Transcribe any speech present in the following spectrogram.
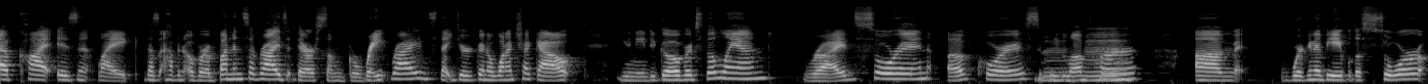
Epcot isn't like doesn't have an overabundance of rides, there are some great rides that you're gonna want to check out. You need to go over to the land, ride Soarin', of course. We love her. Um, we're gonna be able to soar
